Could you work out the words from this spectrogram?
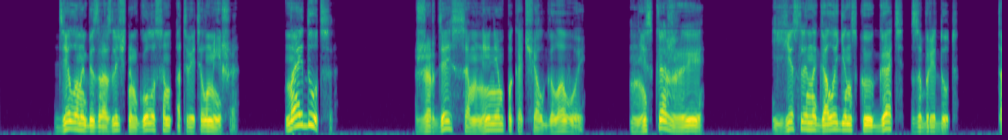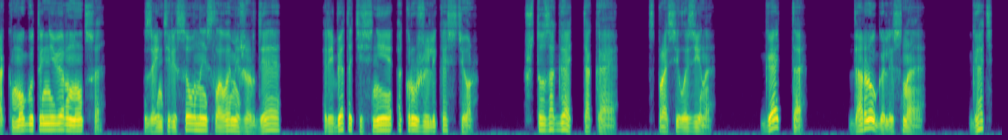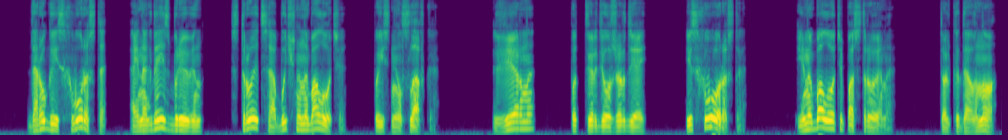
делано безразличным голосом ответил Миша. Найдутся. Жердяй с сомнением покачал головой. «Не скажи. Если на Галыгинскую гать забредут, так могут и не вернуться». Заинтересованные словами Жердяя, ребята теснее окружили костер. «Что за гать такая?» — спросила Зина. «Гать-то Дорога лесная. Гать — дорога из хвороста, а иногда из бревен, строится обычно на болоте, — пояснил Славка. «Верно», — подтвердил Жердяй, — «из хвороста. И на болоте построена. Только давно.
